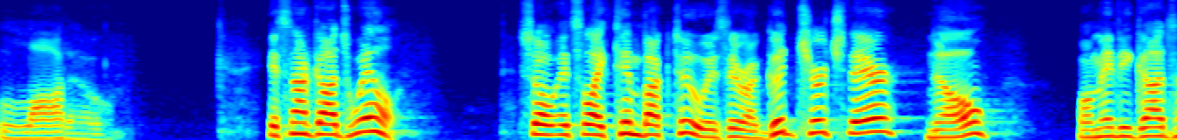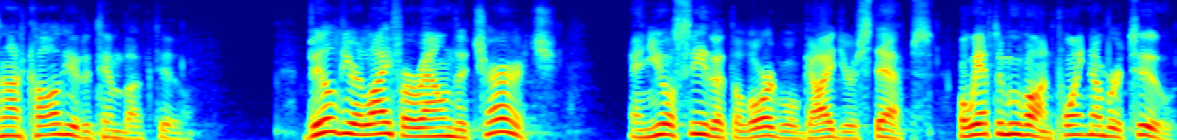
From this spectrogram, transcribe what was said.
lotto. It's not God's will. So it's like Timbuktu. Is there a good church there? No. Well, maybe God's not called you to Timbuktu. Build your life around the church, and you'll see that the Lord will guide your steps. Well, we have to move on. Point number two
